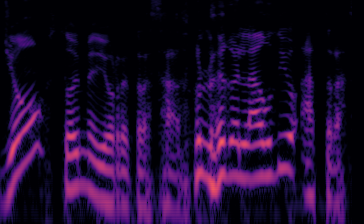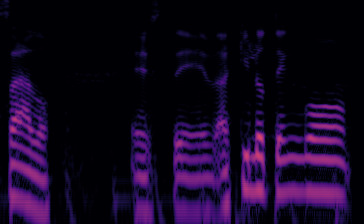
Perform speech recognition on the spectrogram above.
Yo estoy medio retrasado. Luego el audio atrasado. Este, aquí lo tengo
